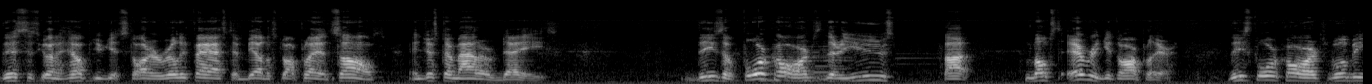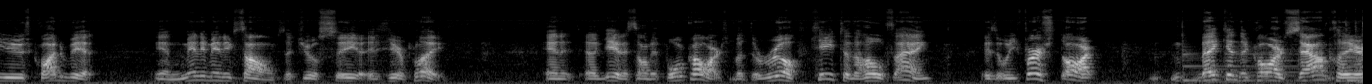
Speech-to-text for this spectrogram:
this is going to help you get started really fast and be able to start playing songs in just a matter of days. These are four chords that are used by most every guitar player. These four chords will be used quite a bit in many, many songs that you'll see and hear played. And it, again, it's only four chords, but the real key to the whole thing is that when you first start, making the chords sound clear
